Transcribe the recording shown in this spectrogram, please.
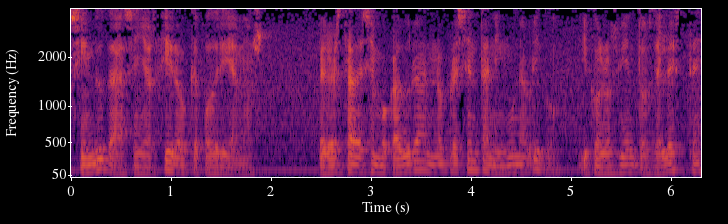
Sin duda, señor Ciro, que podríamos, pero esta desembocadura no presenta ningún abrigo, y con los vientos del este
